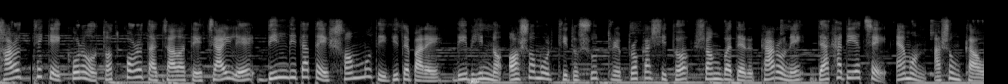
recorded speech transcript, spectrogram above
ভারত থেকে কোনো তৎপরতা চালাতে চাইলে দিল্লি তাতে সম্মতি দিতে পারে। বিভিন্ন অসমর্থিত সূত্রে প্রকাশিত সংবাদের কারণে দেখা দিয়েছে এমন আশঙ্কাও।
